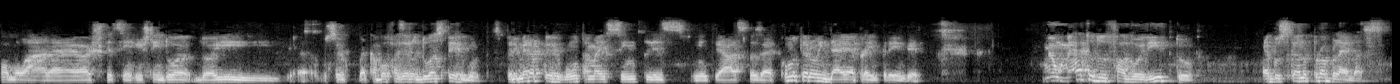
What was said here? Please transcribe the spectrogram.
Vamos lá, né? Eu acho que assim, a gente tem dois, dois. Você acabou fazendo duas perguntas. Primeira pergunta, mais simples, entre aspas, é como ter uma ideia para empreender? Meu método favorito é buscando problemas.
